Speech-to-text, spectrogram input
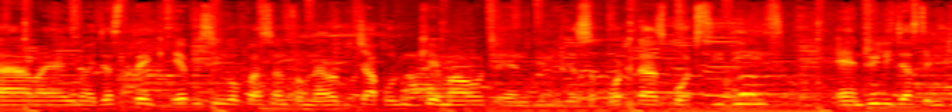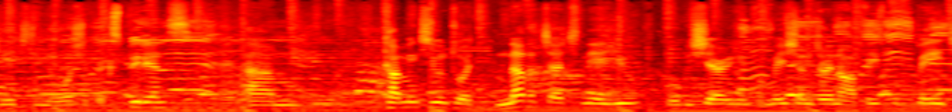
Um, I, you know, I just thank every single person from Nairobi Chapel who came out and you know, just supported us, bought CDs, and really just engaged in the worship experience. Um, coming soon to another church near you. We'll be sharing information. Join our Facebook page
